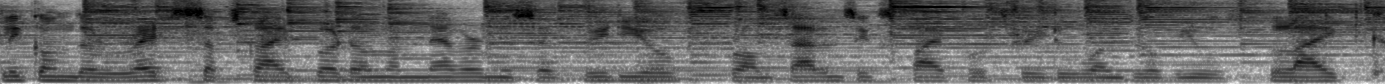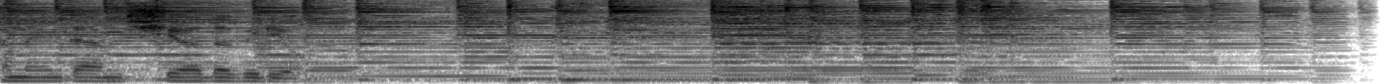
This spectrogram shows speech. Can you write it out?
Click on the red subscribe button and never miss a video from 76543 to 10 views. Like, comment and share the video.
